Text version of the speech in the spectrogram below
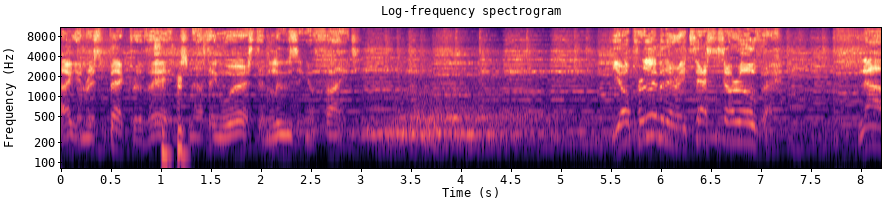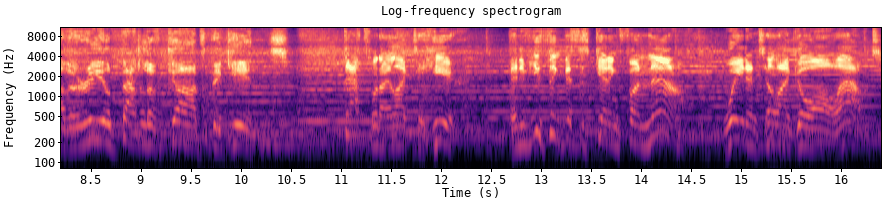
I can respect revenge. Nothing worse than losing a fight. Your preliminary tests are over. Now the real battle of gods begins. That's what I like to hear. And if you think this is getting fun now, wait until I go all out.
